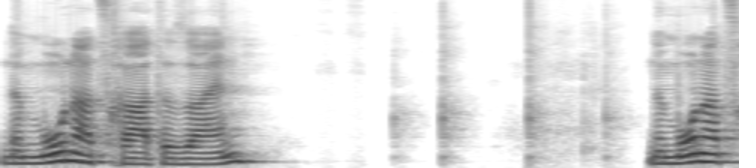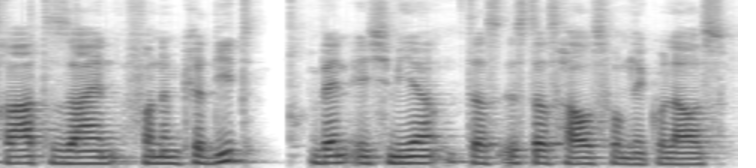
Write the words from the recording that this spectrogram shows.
eine Monatsrate sein. Eine Monatsrate sein von einem Kredit, wenn ich mir, das ist das Haus vom Nikolaus,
